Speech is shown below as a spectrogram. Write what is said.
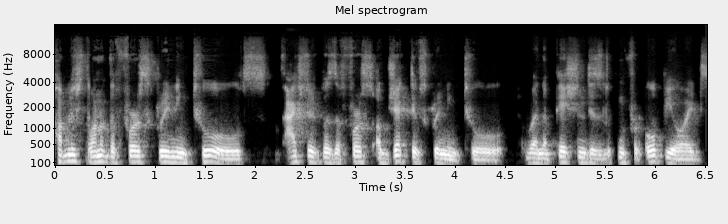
published one of the first screening tools. Actually, it was the first objective screening tool when a patient is looking for opioids.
